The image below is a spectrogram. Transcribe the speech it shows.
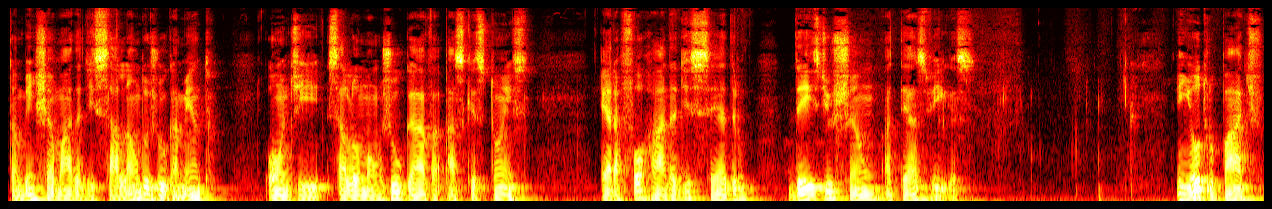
também chamada de Salão do Julgamento, onde Salomão julgava as questões, era forrada de cedro desde o chão até as vigas. Em outro pátio,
